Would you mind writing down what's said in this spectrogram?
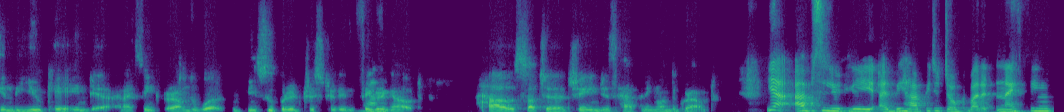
in the UK, India, and I think around the world would be super interested in figuring yeah. out how such a change is happening on the ground. Yeah, absolutely. I'd be happy to talk about it. And I think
